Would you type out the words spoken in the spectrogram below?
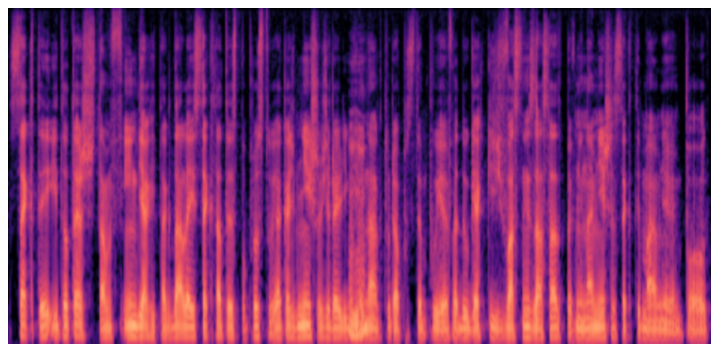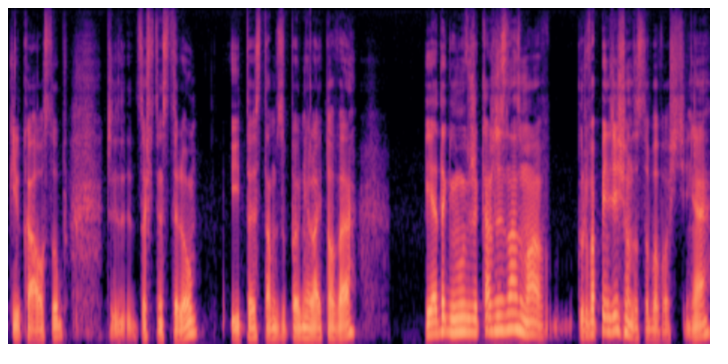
sekty i to też tam w Indiach i tak dalej, sekta to jest po prostu jakaś mniejszość religijna, mhm. która postępuje według jakichś własnych zasad. Pewnie najmniejsze sekty mają, nie wiem, po kilka osób, czy coś w tym stylu. I to jest tam zupełnie lightowe. I Edek mi mówi, że każdy z nas ma kurwa 50 osobowości, nie?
